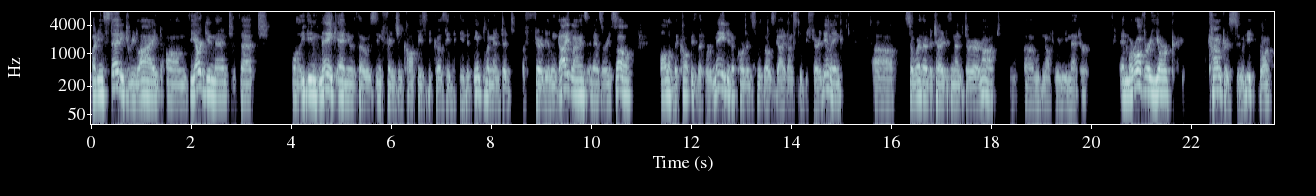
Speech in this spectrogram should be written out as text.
but instead it relied on the argument that well, he didn't make any of those infringing copies because he, had implemented fair dealing guidelines. And as a result, all of the copies that were made in accordance with those guidelines would be fair dealing. Uh, so whether the tariff is mandatory or not uh, would not really matter. And moreover, York countersued, he brought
